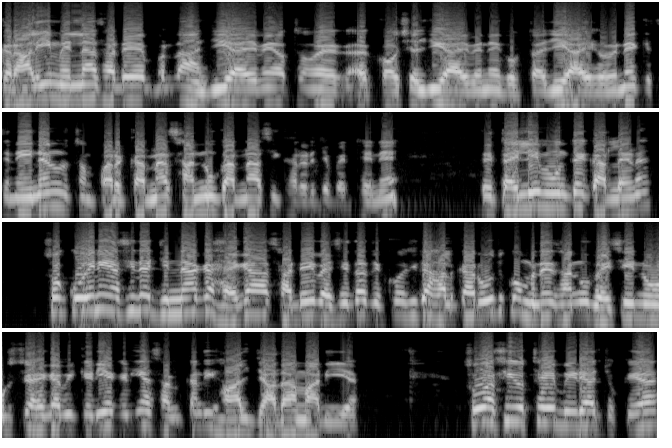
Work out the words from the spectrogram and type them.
ਕਰਾਲੀ ਮਿਲਣਾ ਸਾਡੇ ਪ੍ਰਧਾਨ ਜੀ ਆਏ ਨੇ ਉੱਥੋਂ ਕੌਸ਼ਲ ਜੀ ਆਏ ਹੋਏ ਨੇ, ਗੁਪਤਾ ਜੀ ਆਏ ਹੋਏ ਨੇ। ਕਿਸੇ ਨੇ ਇਹਨਾਂ ਨੂੰ ਸੰਪਰਕ ਕਰਨਾ, ਸਾਨੂੰ ਕਰਨਾ, ਅਸੀਂ ਖਰੜ 'ਚ ਬੈਠੇ ਨੇ। ਤੇ ਟੈਲੀਫੋਨ ਤੇ ਕਰ ਲੈਣਾ। ਸੋ ਕੋਈ ਨਹੀਂ, ਅਸੀਂ ਤਾਂ ਜਿੰਨਾ ਕੁ ਹੈਗਾ, ਸਾਡੇ ਵੈਸੇ ਤਾਂ ਦੇਖੋ, ਅਸੀਂ ਤਾਂ ਹਲਕਾ ਰੋਜ਼ ਘੁੰਮਦੇ, ਸਾਨੂੰ ਵੈਸੇ ਨੋਟਸ 'ਚ ਹੈਗਾ ਵੀ ਕਿਹੜੀਆਂ ਕਿਹੜੀਆਂ ਸੜਕਾਂ ਦੀ ਹਾਲ ਜ਼ਿਆਦਾ ਮਾੜੀ ਹੈ। ਸੋ ਅਸੀਂ ਉੱਥੇ ਵੀੜਾ ਚੁੱਕਿਆ।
